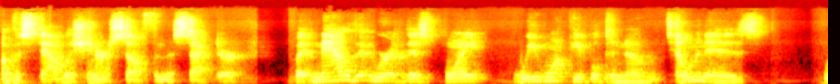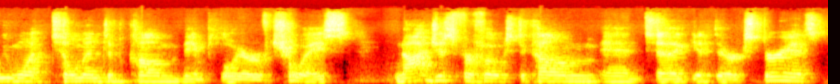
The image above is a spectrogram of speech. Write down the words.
of establishing ourselves in the sector. But now that we're at this point, we want people to know who Tillman is we want Tillman to become the employer of choice, not just for folks to come and to get their experience,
